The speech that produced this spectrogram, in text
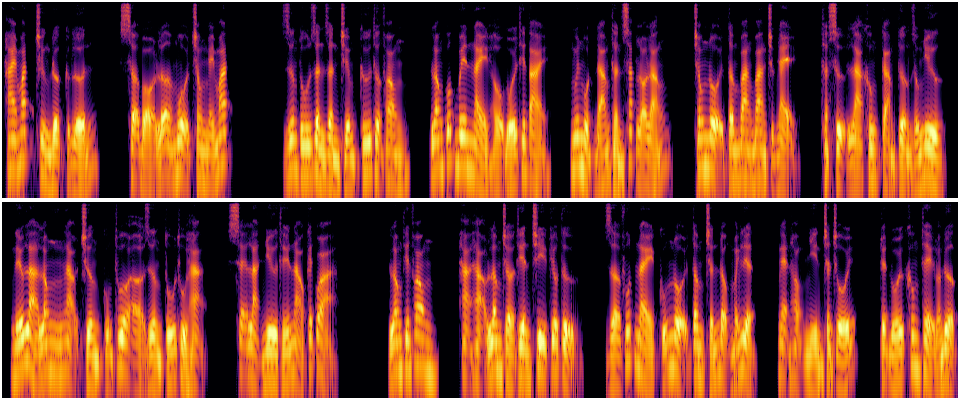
hai mắt chừng được cực lớn, sợ bỏ lỡ mộ trong nháy mắt. Dương tú dần dần chiếm cứ thượng phong, long quốc bên này hậu bối thiên tài, nguyên một đám thần sắc lo lắng, trong nội tâm bang bang trực nhảy, thật sự là không cảm tưởng giống như, nếu là long ngạo trường cũng thua ở dương tú thủ hạ, sẽ là như thế nào kết quả? Long thiên phong, hạ hạo lâm chờ thiên chi tiêu tử giờ phút này cũng nội tâm chấn động mãnh liệt, nghẹn họng nhìn chân chối, tuyệt đối không thể đoán được,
